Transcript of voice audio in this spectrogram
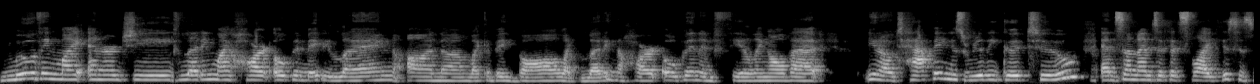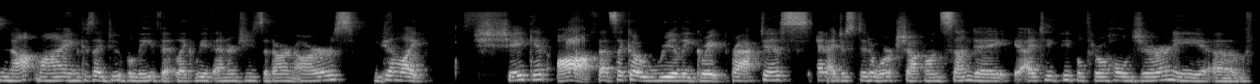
moving my energy, letting my heart open, maybe laying on um, like a big ball, like letting the heart open and feeling all that you know, tapping is really good too. And sometimes if it's like, this is not mine, because I do believe that like we have energies that aren't ours, you can like shake it off. That's like a really great practice. And I just did a workshop on Sunday. I take people through a whole journey of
